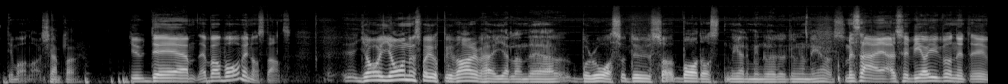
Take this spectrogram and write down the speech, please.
det var några. Kämpar. Du, det, var var vi någonstans? Jag och Janus var ju uppe i varv här gällande Borås och du sa, bad oss mer eller mindre att lugna ner oss. Men så här, alltså, vi har ju vunnit... Eh,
